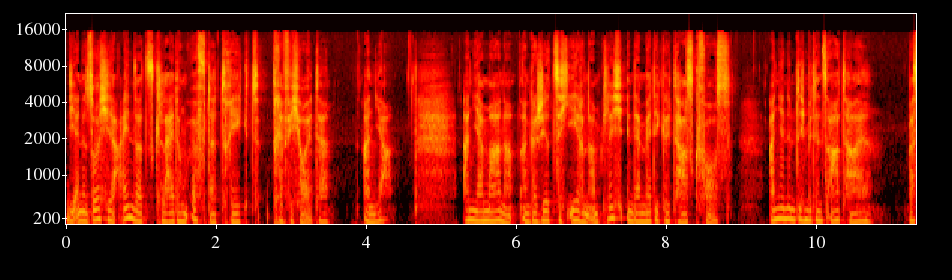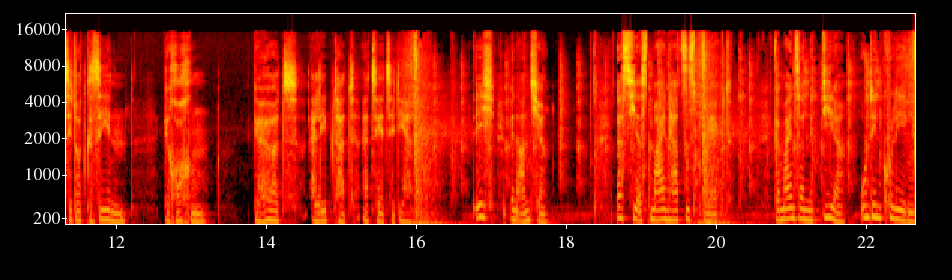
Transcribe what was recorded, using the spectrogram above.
die eine solche Einsatzkleidung öfter trägt, treffe ich heute. Anja. Anja Mahner engagiert sich ehrenamtlich in der Medical Task Force. Anja nimmt dich mit ins Ahrtal. Was sie dort gesehen, gerochen, gehört, erlebt hat, erzählt sie dir. Ich bin Antje. Das hier ist mein Herzensprojekt. Gemeinsam mit dir und den Kollegen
